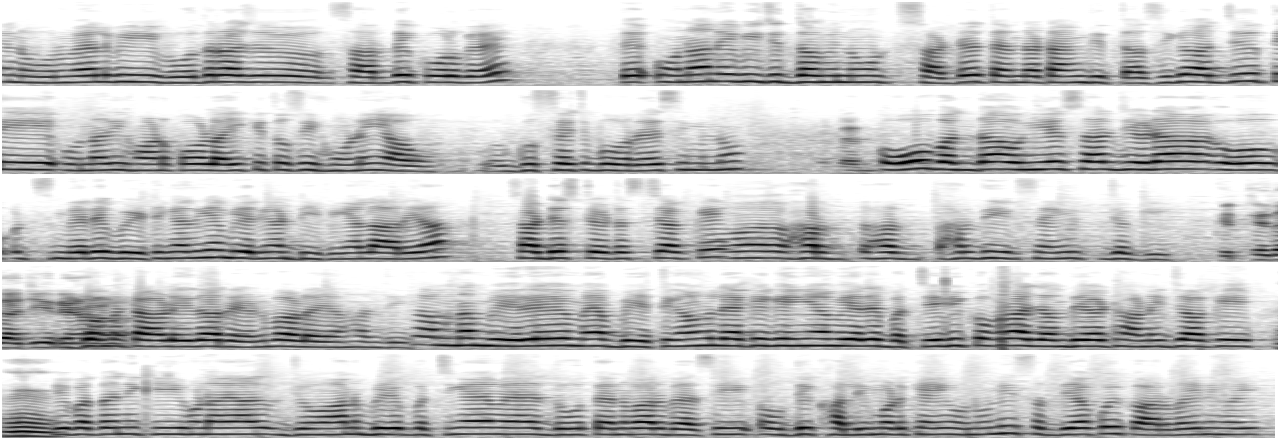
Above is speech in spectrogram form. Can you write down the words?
ਤੇ ਨੂਰਮਹਿਲ ਵੀ ਬੋਧਰਾਜ ਸਰ ਦੇ ਕੋਲ ਗਏ ਤੇ ਉਹਨਾਂ ਨੇ ਵੀ ਜਿੱਦਾਂ ਮੈਨੂੰ 3:30 ਦਾ ਟਾਈਮ ਦਿੱਤਾ ਸੀਗਾ ਅੱਜ ਤੇ ਉਹਨਾਂ ਦੀ ਹੁਣ ਕਾਲ ਆਈ ਕਿ ਤੁਸੀਂ ਹੁਣੇ ਆਓ। ਗੁੱਸੇ 'ਚ ਬੋਲ ਰਹੇ ਸੀ ਮੈਨੂੰ। ਉਹ ਬੰਦਾ ਉਹੀ ਹੈ ਸਰ ਜਿਹੜਾ ਉਹ ਮੇਰੇ ਬੇਟੀਆਂ ਦੀਆਂ ਮੇਰੀਆਂ ਡੀਪੀਆਂ ਲਾ ਰਿਹਾ ਸਾਡੇ ਸਟੇਟਸ ਚੱਕ ਕੇ ਹਰ, ਹਰ- ਹਰਦੀਪ ਸਿੰਘ ਜੱਗੀ। ਕਿੱਥੇ ਦਾ ਜੀ ਰਹਿਣ ਵਾਲਾ? ਗਮਟਾਲੇ ਦਾ ਰਹਿਣ ਵਾਲਾ ਆ ਹਾਂਜੀ। ਸਾਹਮਣਾ ਮੇਰੇ ਮੈਂ ਬੇਟੀਆਂ ਨੂੰ ਲੈ ਕੇ ਗਈ ਆ ਮੇਰੇ ਬੱਚੇ ਵੀ ਘਬਰਾ ਜਾਂਦੇ ਆ ਥਾਣੇ ਜਾ ਕੇ। ਇਹ ਪਤਾ ਨਹੀਂ ਕੀ ਹੋਣਾ ਆ ਜਵਾਨ ਬੇ- ਬੱਚੀਆਂ ਆ ਮੈਂ ਦੋ ਤਿੰਨ ਵਾਰ ਵੈਸੇ ਉਹਦੇ ਖਾਲੀ ਮੁੜ ਕੇ ਆਈ ਉਹਨੂੰ ਨਹੀਂ ਸੱਦਿਆ ਕੋਈ ਕਾਰਵਾਈ ਨਹੀਂ ਹੋਈ।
